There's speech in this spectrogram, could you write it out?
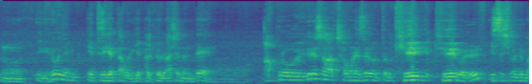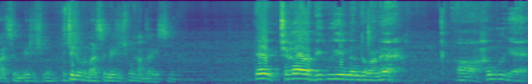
어, 회원님께 드리겠다고 이렇게 발표를 하셨는데 어, 앞으로 회사 차원에서 어떤 계획, 계획을 있으시면 좀 말씀해 주시면 구체적으로 말씀해 주시면 감사하겠습니다. 예, 제가 미국에 있는 동안에 어, 한국에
